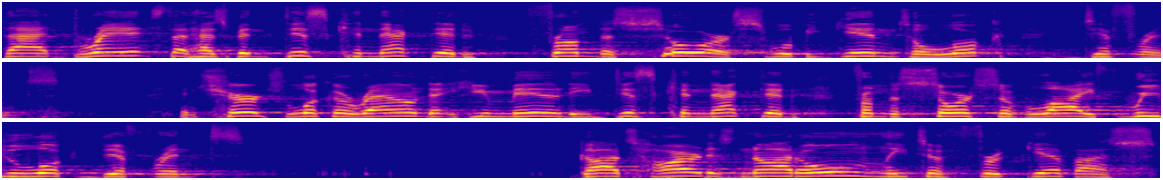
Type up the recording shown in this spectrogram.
that branch that has been disconnected from the source will begin to look different. In church, look around at humanity disconnected from the source of life. We look different. God's heart is not only to forgive us,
